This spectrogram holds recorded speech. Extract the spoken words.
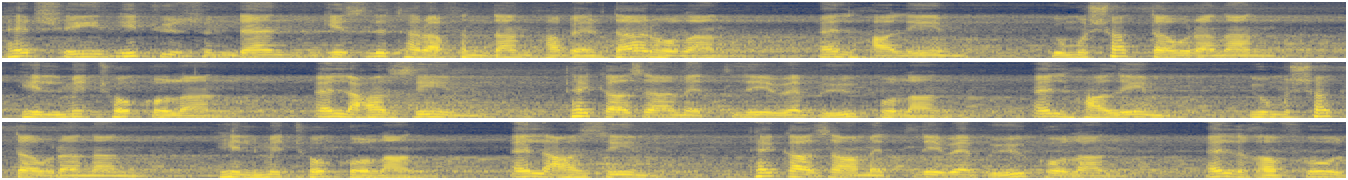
her şeyin iç yüzünden gizli tarafından haberdar olan, El Halim, yumuşak davranan, hilmi çok olan, El Azim, pek azametli ve büyük olan, El Halim, yumuşak davranan, hilmi çok olan, El Azim, pek azametli ve büyük olan, El Gafur,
